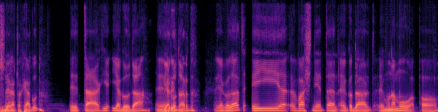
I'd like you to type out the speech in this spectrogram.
zbieraczach jagód? tak, Jagoda. Jagodard? Godard i właśnie ten Godard Mon Amour po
